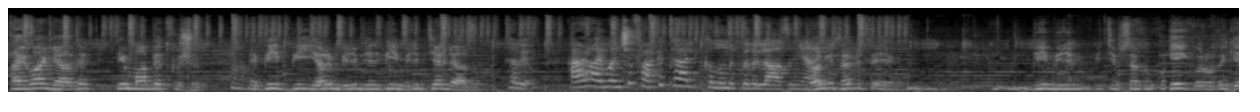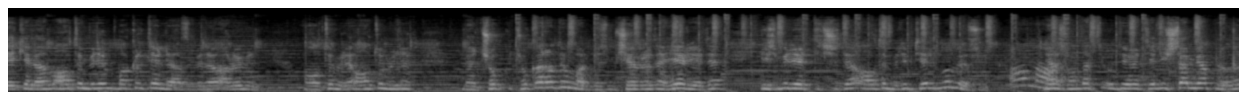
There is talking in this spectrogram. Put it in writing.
Hayvan geldi, bir muhabbet kuşu. E, bir, bir yarım milim, bir, bir milim tel lazım. Tabii. Her hayvan için farklı tel kalınlıkları lazım yani. Tabii tabii. E, bir milim bir timsah geyik var orada, geyike lazım. Altı milim bakır tel lazım, bir de alüminyum. Altı milim, altı milim. Ben çok çok aradığım var bizim çevrede, her yerde. hiçbir üreticide altı milim tel bulamıyorsun. Allah Allah. sonunda o tel işlem yapmıyorlar.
